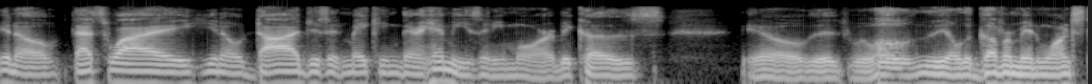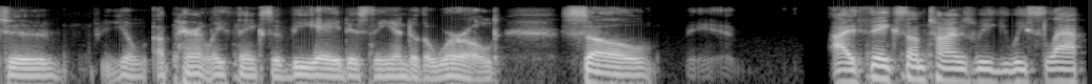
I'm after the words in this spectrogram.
You know, that's why you know Dodge isn't making their Hemis anymore because you know, the, well, you know, the government wants to, you know, apparently thinks a V8 is the end of the world. So I think sometimes we we slap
